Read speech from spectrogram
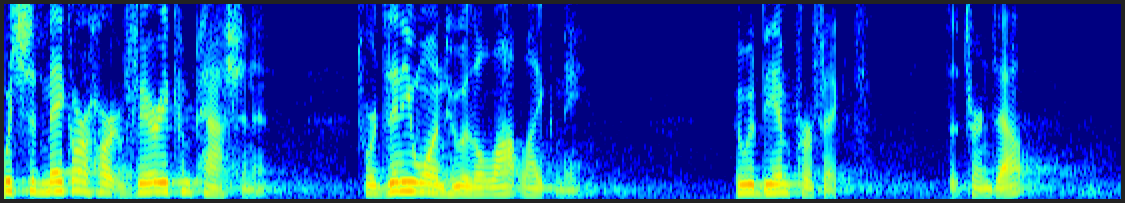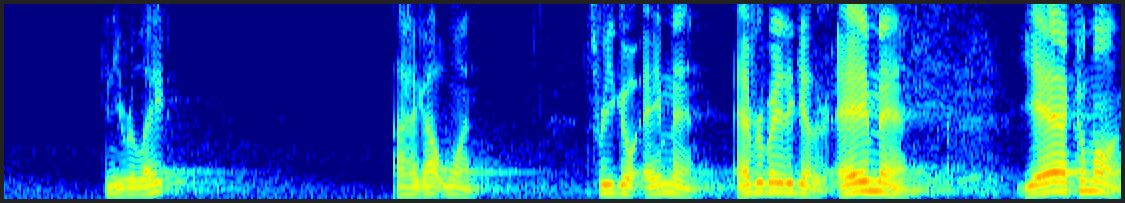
which should make our heart very compassionate towards anyone who is a lot like me, who would be imperfect as it turns out. Can you relate? I got one. That's where you go, Amen. Everybody together, Amen. Yeah, come on.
